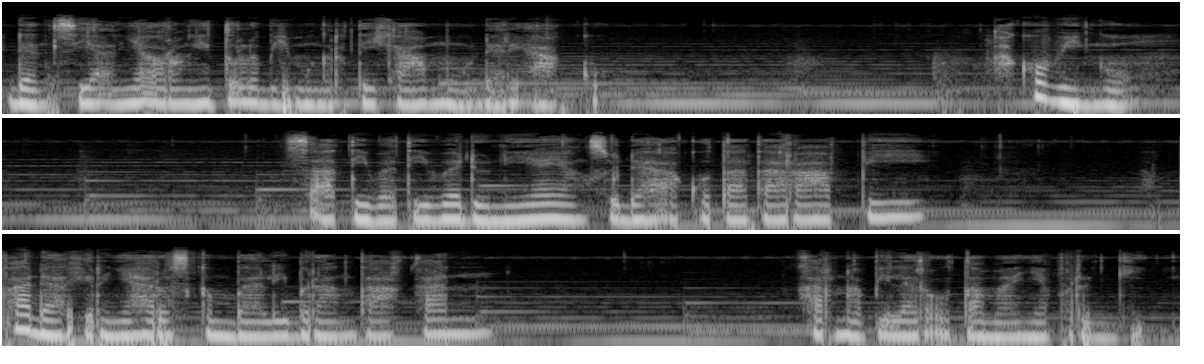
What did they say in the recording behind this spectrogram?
dan sialnya orang itu lebih mengerti kamu dari aku. Aku bingung. Saat tiba-tiba dunia yang sudah aku tata rapi, pada akhirnya harus kembali berantakan karena pilar utamanya pergi.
